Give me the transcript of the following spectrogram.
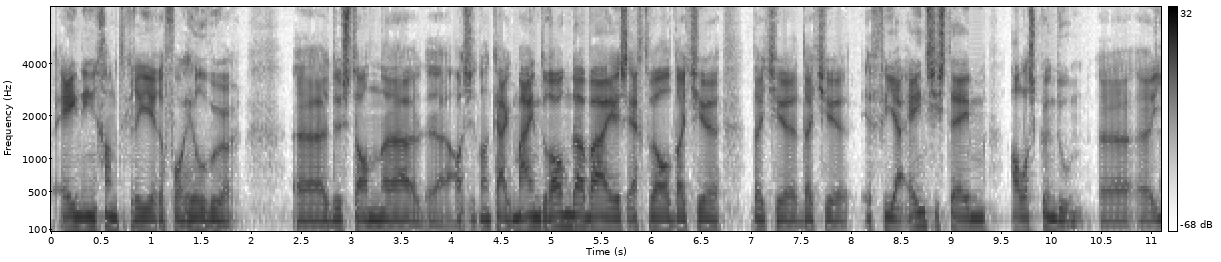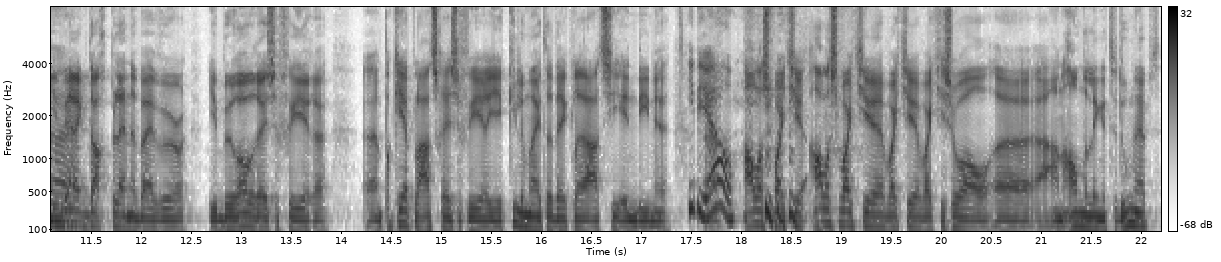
één ingang te creëren voor heel Wur. Eh, dus dan, eh, als je dan kijkt, mijn droom daarbij is echt wel dat je, dat je, dat je via één systeem alles kunt doen. Eh, eh, je ja. werkdag plannen bij Wur, je bureau reserveren, eh, een parkeerplaats reserveren, je kilometerdeclaratie indienen. Ideaal. Eh, alles wat je, alles wat je, wat je, wat je zoal eh, aan handelingen te doen hebt,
